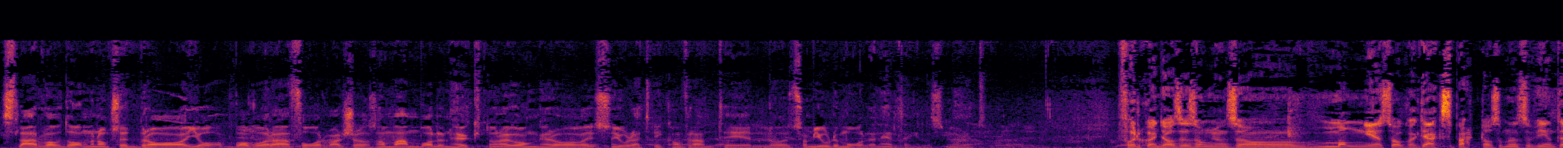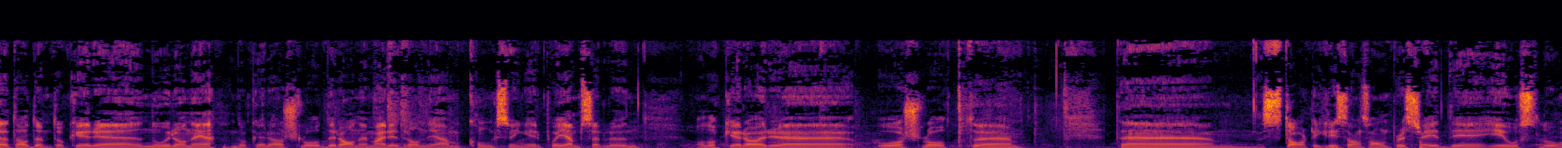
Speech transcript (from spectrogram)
slarv av dem, men också ett bra jobb av våra forwards som vann bollen högt några gånger och som gjorde att vi kom fram till, och som gjorde målen helt enkelt. Som gjorde att forkant av sesongen så mange såkalte eksperter som det så fint heter, har dømt dere eh, nord og ned. Dere har slått Ranheim her i Trondheim, Kongsvinger på Gjemselund, og dere har òg uh, slått eh, start i Kristiansand pluss Shade i, i, Oslo.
